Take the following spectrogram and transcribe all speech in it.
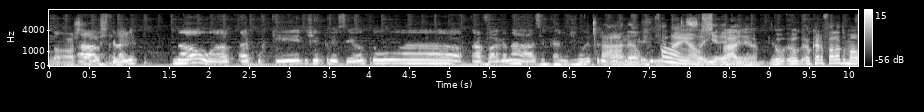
Não, a A Austrália. Austrália. Não, a- é porque eles representam a, a vaga na Ásia, cara. Eles não representam Ah, não. falar em é- Austrália, eu, eu, eu quero falar de uma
